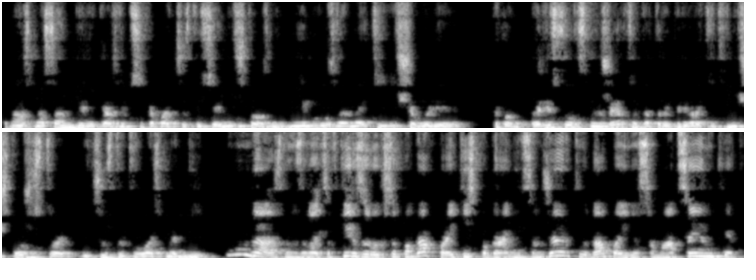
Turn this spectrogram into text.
Потому что на самом деле каждый психопат чувствует себя ничтожным, и ему нужно найти еще более такую ресурсную жертву, которая превратит в ничтожество и чувствует власть над ней. Ну да, что называется, в кирзовых сапогах пройтись по границам жертвы, да, по ее самооценке.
